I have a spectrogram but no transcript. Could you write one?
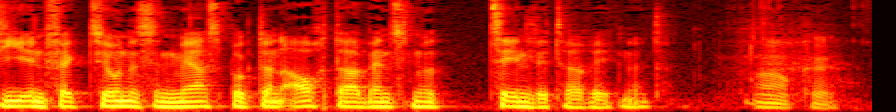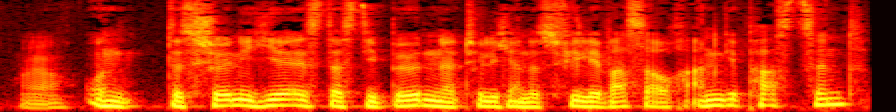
Die Infektion ist in Meersburg dann auch da, wenn es nur 10 Liter regnet. Ah, okay. Und das Schöne hier ist, dass die Böden natürlich an das viele Wasser auch angepasst sind.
